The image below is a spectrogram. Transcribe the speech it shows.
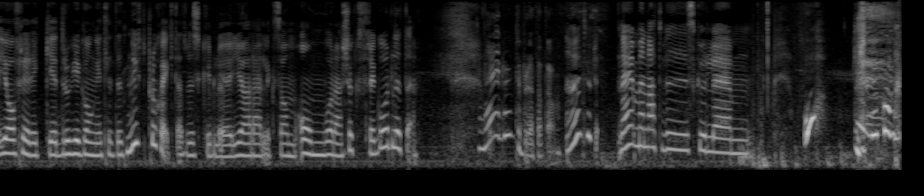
jag och Fredrik eh, drog igång ett litet nytt projekt att vi skulle göra liksom om våran köksträdgård lite. Nej det har du inte berättat om. Jag har inte det. Nej men att vi skulle... mm, Åh! Nu kom...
